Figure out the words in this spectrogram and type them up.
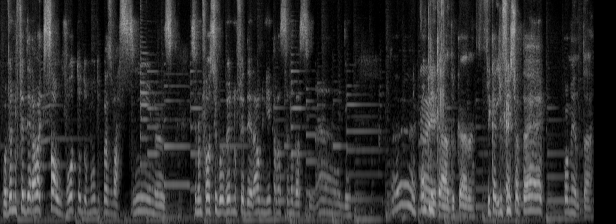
O governo federal é que salvou todo mundo com as vacinas. Se não fosse o governo federal, ninguém tava sendo vacinado. É complicado, cara. Fica e difícil cá... até comentar.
